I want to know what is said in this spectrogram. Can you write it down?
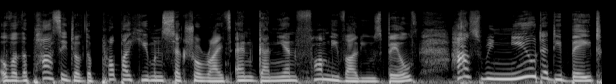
over the passage of the Proper Human Sexual Rights and Ghanaian Family Values bills has renewed a debate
